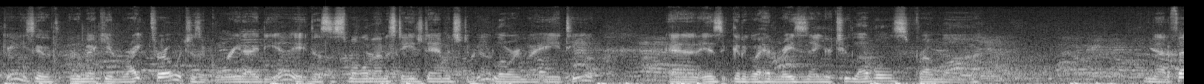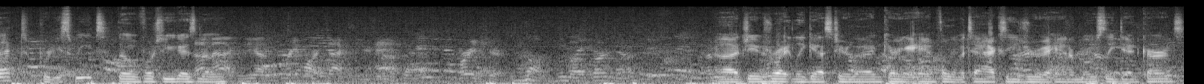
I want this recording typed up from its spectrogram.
Okay, he's going to Namekian right throw, which is a great idea. It does a small amount of stage damage to me, lowering my AT. And is going to go ahead and raise his anger two levels from uh, that effect. Pretty sweet. Though, unfortunately, you guys know. Uh, James rightly guessed here that I'm carrying a handful of attacks. He drew a hand of mostly dead cards.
